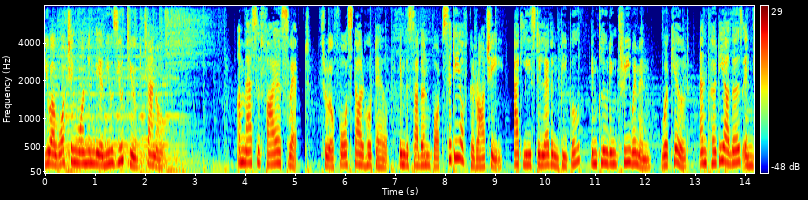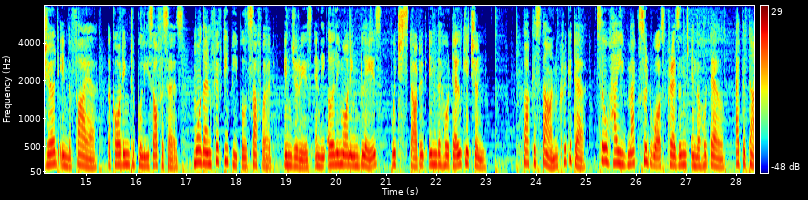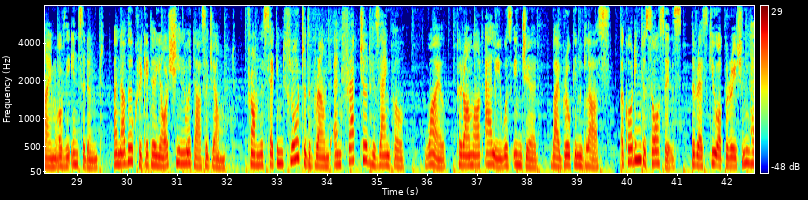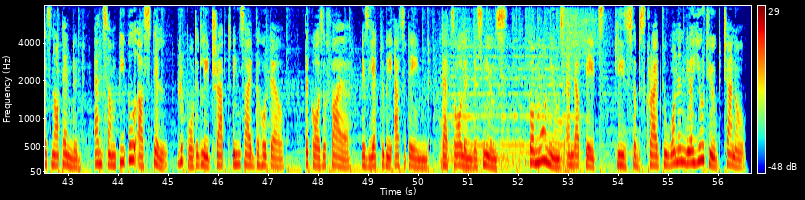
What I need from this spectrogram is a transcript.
You are watching One India News YouTube channel. A massive fire swept through a four-star hotel in the southern port city of Karachi. At least 11 people, including three women, were killed and 30 others injured in the fire, according to police officers. More than 50 people suffered injuries in the early morning blaze, which started in the hotel kitchen. Pakistan cricketer Sohaib Maqsood was present in the hotel at the time of the incident. Another cricketer Yasin Murtaza jumped from the second floor to the ground and fractured his ankle, while Karamat Ali was injured by broken glass. According to sources, the rescue operation has not ended, and some people are still reportedly trapped inside the hotel. The cause of fire is yet to be ascertained. That's all in this news. For more news and updates, please subscribe to One India YouTube channel.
